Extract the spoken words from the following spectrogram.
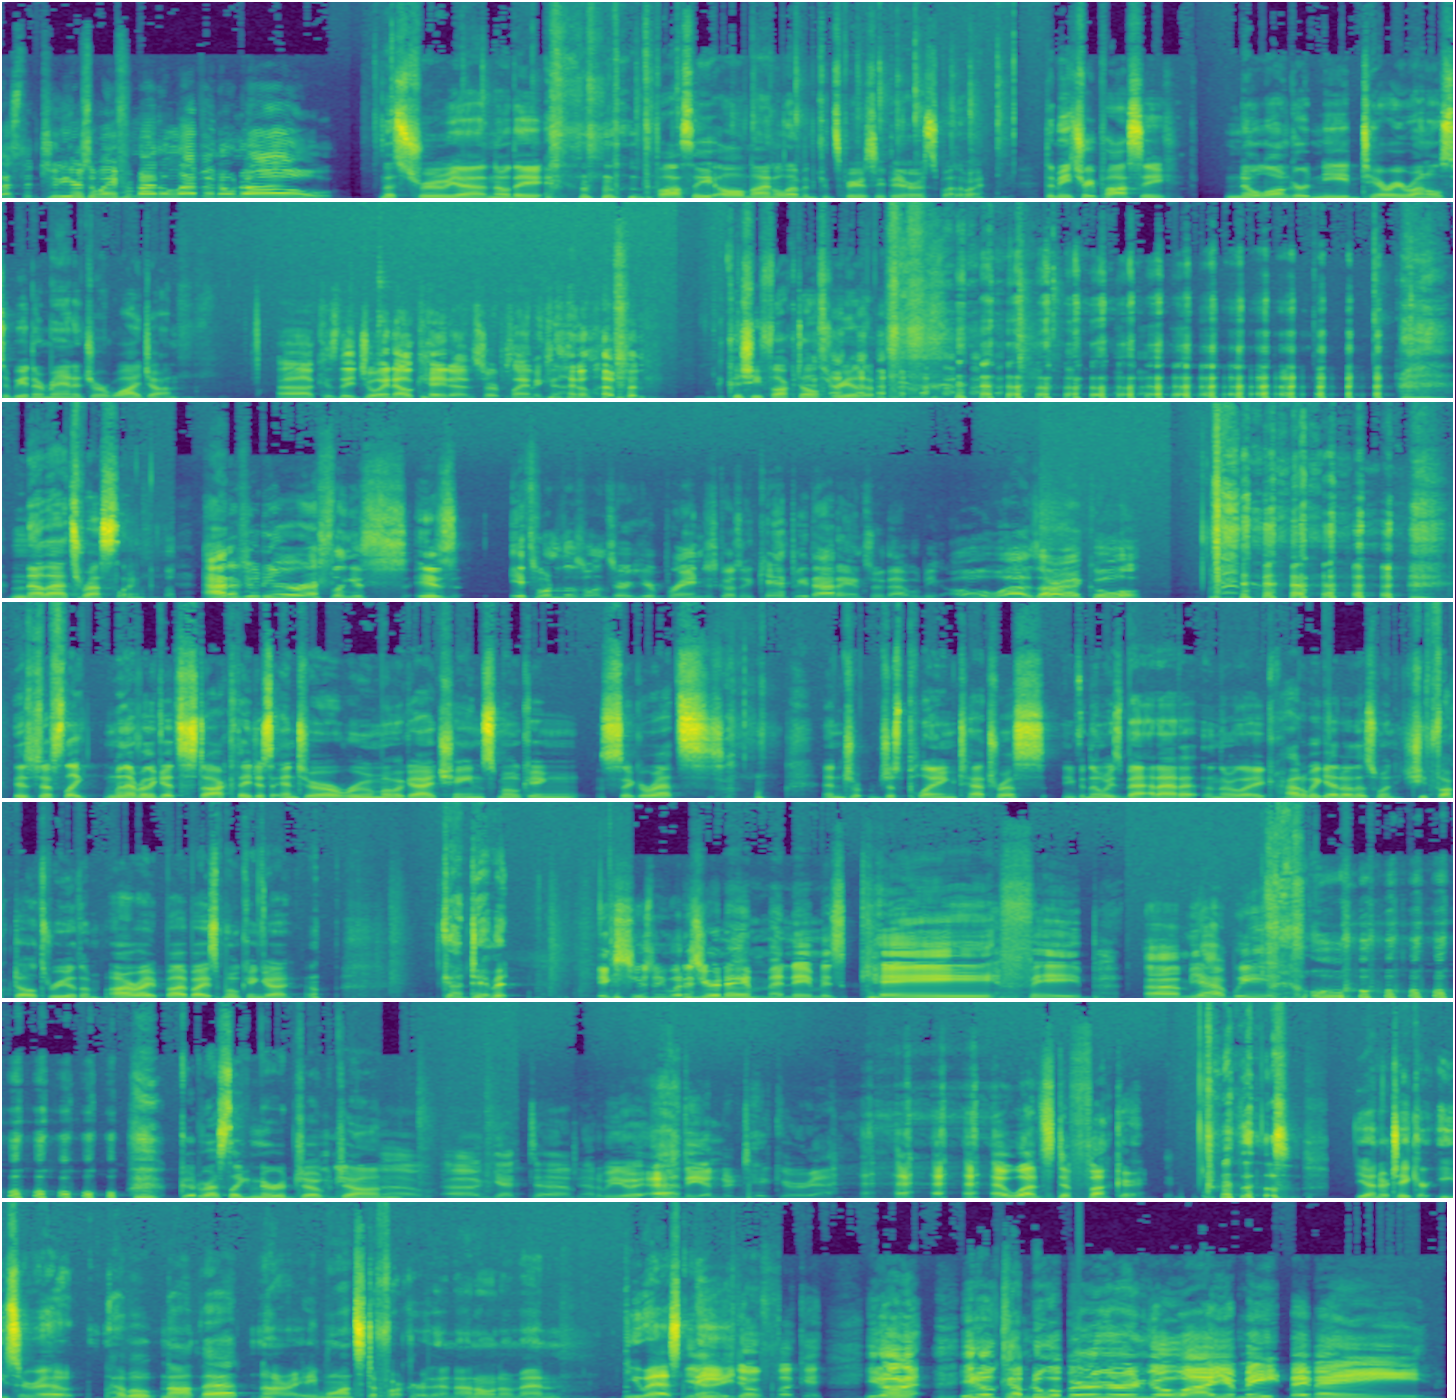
less than two years away from 9-11. Oh no! That's true, yeah. No, they. the posse, all 9 11 conspiracy theorists, by the way. Street Posse no longer need Terri Runnels to be their manager. Why, John? Because Uh, they join Al Qaeda and start planning 9-11. Because she fucked all three of them. now that's wrestling. Attitude Era Wrestling is is it's one of those ones where your brain just goes, it can't be that answer. That would be, oh, it was. All right, cool. It's just like whenever they get stuck, they just enter a room of a guy chain smoking cigarettes and dr- just playing Tetris, even though he's bad at it. And they're like, "How do we get out of this one?" She fucked all three of them. All right, bye bye, smoking guy. God damn it! Excuse me, what is your name? My name is K Fabe. Um, yeah, we Ooh, good wrestling nerd joke, John. uh, uh, get uh, how do we do it? Uh, the Undertaker uh, wants to fuck her. the Undertaker eats her out. How about not that? All right, he wants to fuck her. Then I don't know, man. You asked me. Yeah, you don't fuck it. You don't. You don't come to a burger and go, "Why you meat, baby?"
